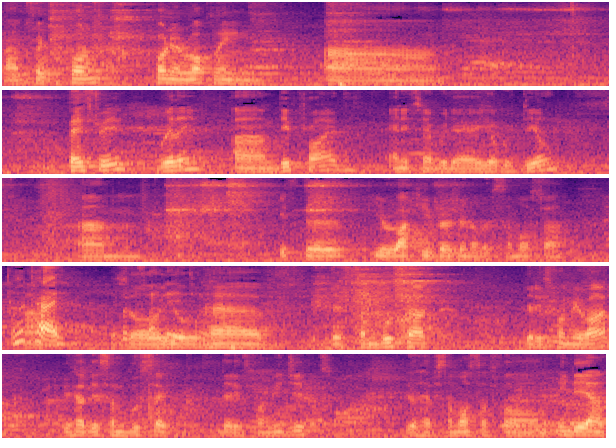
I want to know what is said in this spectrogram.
Um, so it's corn, corn and rockling uh, pastry, really, um, deep fried, and it's a yogurt deal. Um, it's the Iraqi version of a samosa. Okay. Um, so like you'll have the sambusak that is from Iraq. You have the sambusak that is from Egypt. You'll have samosa from India.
